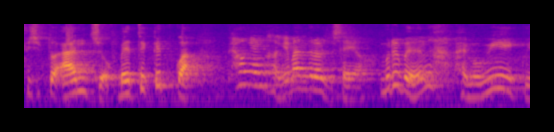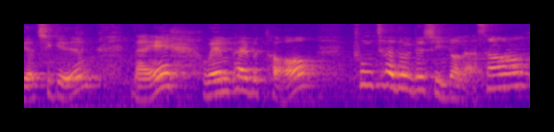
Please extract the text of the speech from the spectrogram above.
90도 안쪽 매트 끝과 평행하게 만들어 주세요. 무릎은 발목 위에 있고요. 지금 나의 왼팔부터 풍차 돌듯이 일어나서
